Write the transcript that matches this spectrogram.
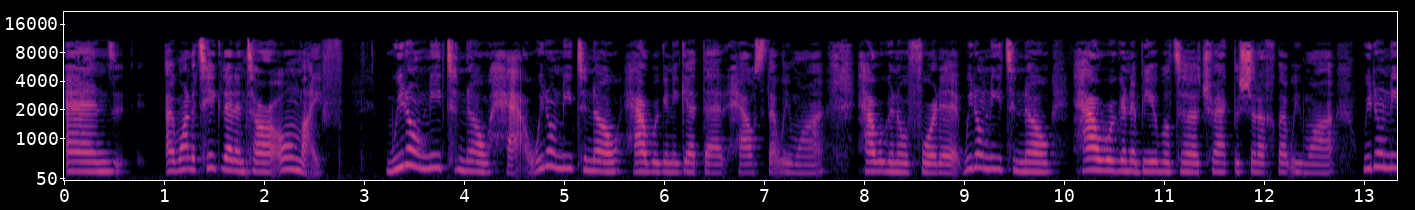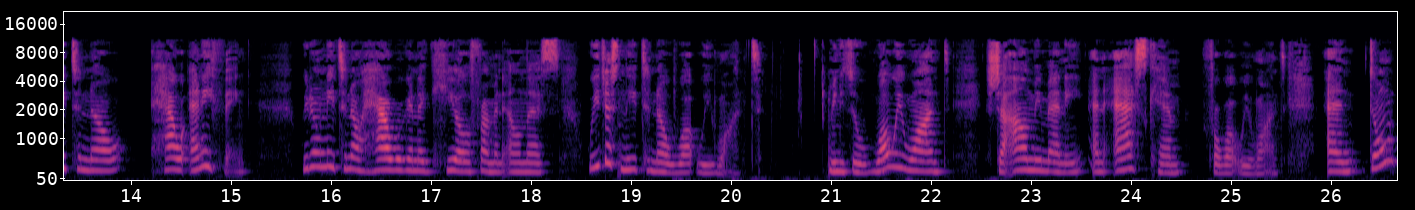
And I want to take that into our own life. We don't need to know how. We don't need to know how we're going to get that house that we want, how we're going to afford it. We don't need to know how we're going to be able to attract the shidduch that we want. We don't need to know how anything. We don't need to know how we're going to heal from an illness. We just need to know what we want. We need to know what we want, sha'al mimeni, and ask him for what we want. And don't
